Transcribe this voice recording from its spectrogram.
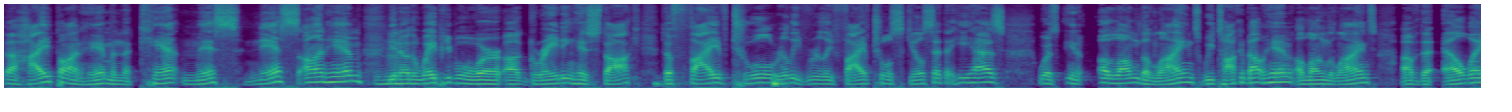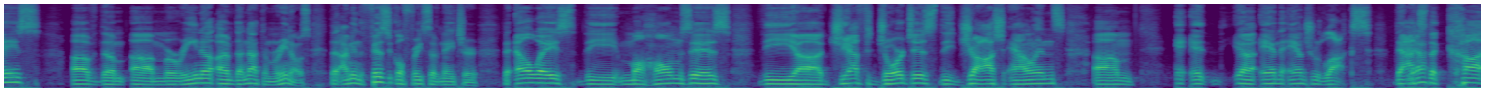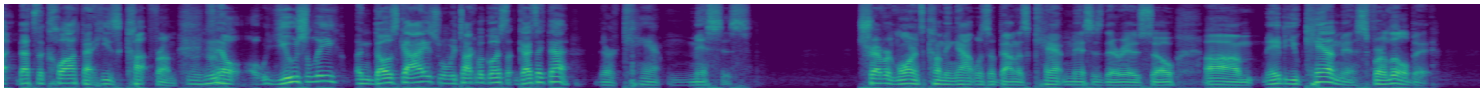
the hype on him and the can't miss ness on him. Mm-hmm. You know, the way people were uh, grading his stock, the five tool, really, really five tool skill set that he has was, you know, along the lines, we talk about him along the lines of the Elways. Of the uh, Marina, of the not the Marinos, the, I mean the physical freaks of nature. The Elways, the Mahomeses, the uh, Jeff Georges, the Josh Allens. Um, it, uh, and the Andrew Lucks. That's Yeah. the cut. That's the cloth that he's cut from. Mm-hmm. Know, usually, and those guys, when we talk about guys, guys like that, they're can't misses. Trevor Lawrence coming out was about as can't miss as there is. So um, maybe you can miss for a little bit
